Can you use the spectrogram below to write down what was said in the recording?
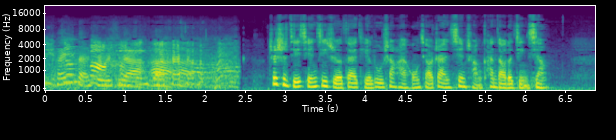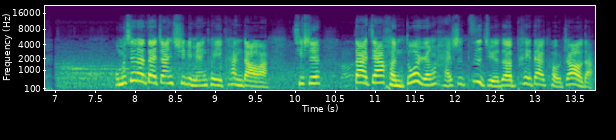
以，可以的，是不是？啊。这是节前记者在铁路上海虹桥站现场看到的景象。我们现在在站区里面可以看到啊，其实大家很多人还是自觉的佩戴口罩的，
